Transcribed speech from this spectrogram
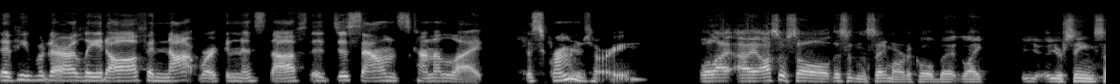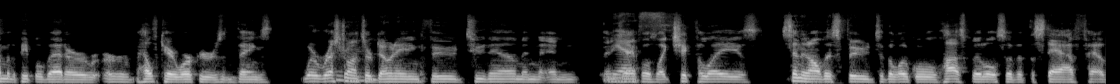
the people that are laid off and not working and stuff, it just sounds kind of like discriminatory. Well, I, I also saw this is in the same article, but like you're seeing some of the people that are, are healthcare workers and things where restaurants Mhm. are donating food to them, and and examples Yes. like Chick Fil A is sending all this food to the local hospital so that the staff have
